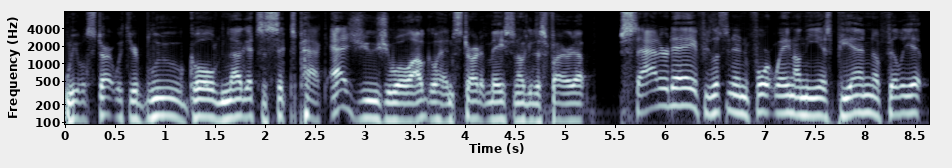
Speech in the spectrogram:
we will start with your blue gold nuggets, a six pack. As usual, I'll go ahead and start at Mason. I'll get us fired up. Saturday, if you're listening in Fort Wayne on the ESPN affiliate,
